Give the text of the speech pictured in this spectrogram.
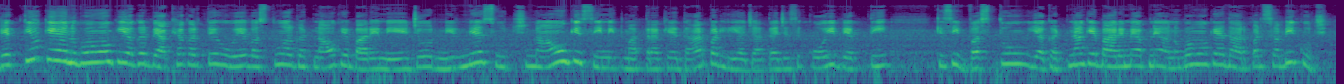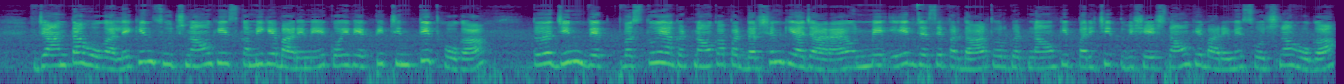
व्यक्तियों के अनुभवों की अगर व्याख्या करते हुए वस्तुओं और घटनाओं के बारे में जो निर्णय सूचनाओं की सीमित मात्रा के आधार पर लिया जाता है, जैसे कोई व्यक्ति किसी वस्तु या घटना के बारे में अपने अनुभवों के आधार पर सभी कुछ जानता होगा, लेकिन सूचनाओं की इस कमी के बारे में कोई व्यक्ति चिंतित होगा तो जिन वस्तु या घटनाओं का प्रदर्शन किया जा रहा है, उनमें एक जैसे पदार्थ और घटनाओं की परिचित विशेषताओं के बारे में सोचना होगा।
